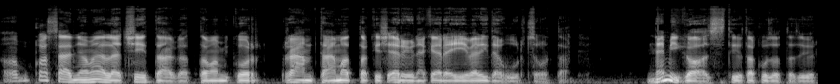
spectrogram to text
A kaszárnya mellett sétálgattam, amikor Rám támadtak, és erőnek erejével ide hurcoltak. Nem igaz, tiltakozott az őr.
